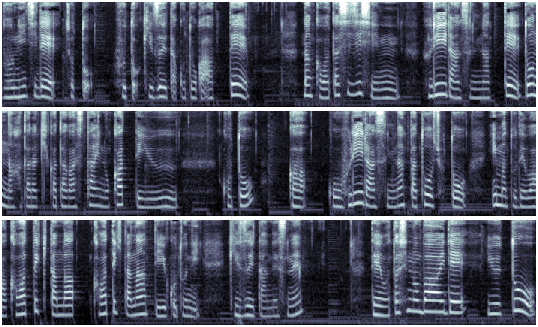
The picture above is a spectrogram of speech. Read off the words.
土日でちょっとふと気づいたことがあってなんか私自身フリーランスになってどんな働き方がしたいのかっていうことがこうフリーランスになった当初と今とでは変わってきたな変わってきたなっていうことに気づいたんですね。で私の場合で言うと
